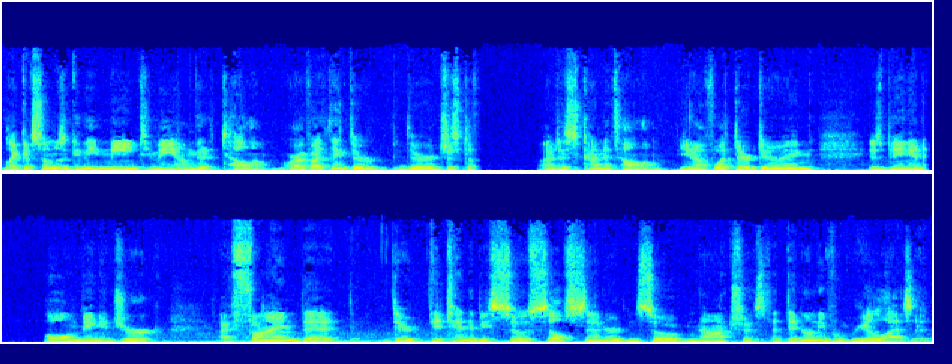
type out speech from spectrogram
Like if someone's gonna be mean to me, I'm gonna tell them. Or if I think they're they're just a I just kind of tell them, you know, if what they're doing is being an asshole and being a jerk, I find that they they tend to be so self-centered and so obnoxious that they don't even realize it.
